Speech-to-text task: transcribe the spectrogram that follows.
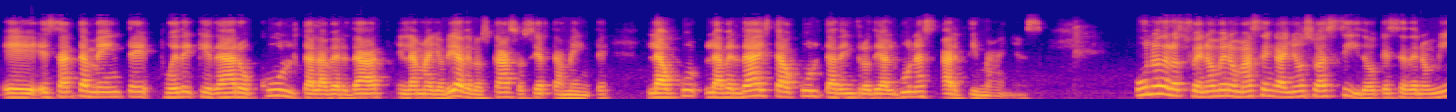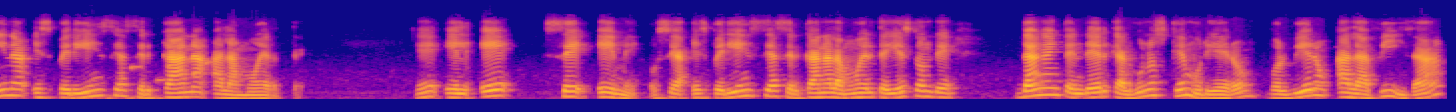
eh, exactamente puede quedar oculta la verdad, en la mayoría de los casos ciertamente, la, la verdad está oculta dentro de algunas artimañas. Uno de los fenómenos más engañosos ha sido que se denomina experiencia cercana a la muerte. ¿eh? El ECM, o sea, experiencia cercana a la muerte, y es donde dan a entender que algunos que murieron volvieron a la vida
